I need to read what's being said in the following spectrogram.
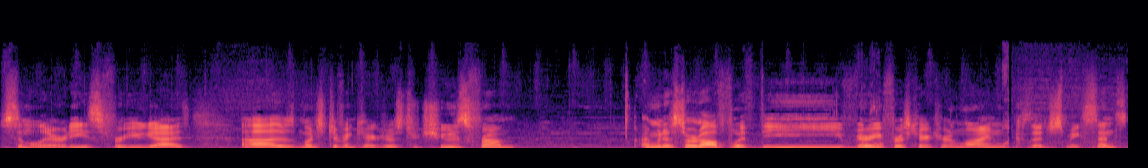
similarities for you guys. Uh, there's a bunch of different characters to choose from. I'm going to start off with the very first character in line because that just makes sense.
